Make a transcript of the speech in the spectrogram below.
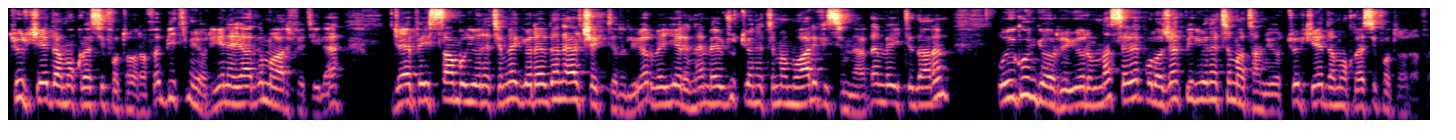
Türkiye demokrasi fotoğrafı bitmiyor. Yine yargı marifetiyle CHP İstanbul yönetimine görevden el çektiriliyor ve yerine mevcut yönetime muhalif isimlerden ve iktidarın uygun gördüğü yorumuna sebep olacak bir yönetim atanıyor. Türkiye demokrasi fotoğrafı.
